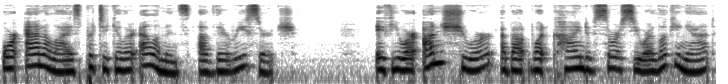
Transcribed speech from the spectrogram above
or analyze particular elements of their research. If you are unsure about what kind of source you are looking at,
